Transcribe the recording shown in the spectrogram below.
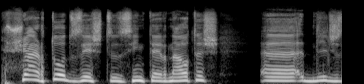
puxar todos estes internautas uh, de lhes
